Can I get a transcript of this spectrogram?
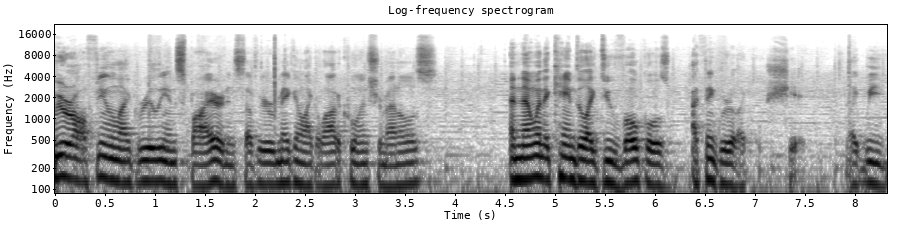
we were all feeling like really inspired and stuff. We were making like a lot of cool instrumentals. And then when it came to like do vocals, I think we were like, oh shit. Like we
